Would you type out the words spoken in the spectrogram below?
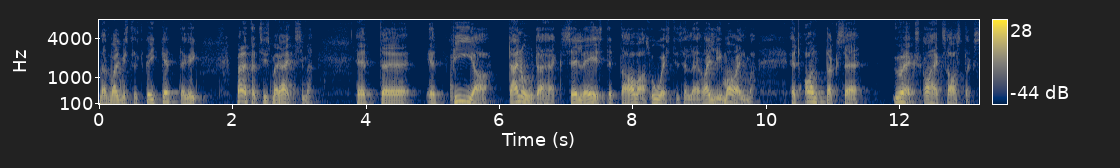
nad valmistasid kõik ette, kõik. mäletad, siis me rääkisime, et, et FIA tänutäheks selle eest, et ta avas uuesti selle rallimaailma, et antakse üheks-kaheks aastaks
